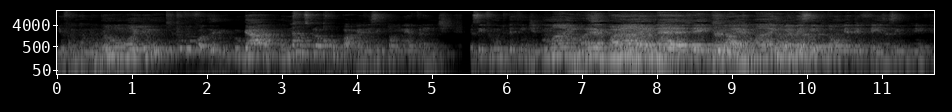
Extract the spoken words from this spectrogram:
E eu falei, minha mãe, não, mãe, eu não- o que, que eu vou fazer nesse lugar? Mas, Não, se preocupa. Minha mãe sempre tomou minha frente. Eu sempre fui muito defendida. Mãe, Mãe é mãe, mãe, né? né, gente? Verdade. Mãe é mãe. Minha mãe sempre tomou minha defesa, sempre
